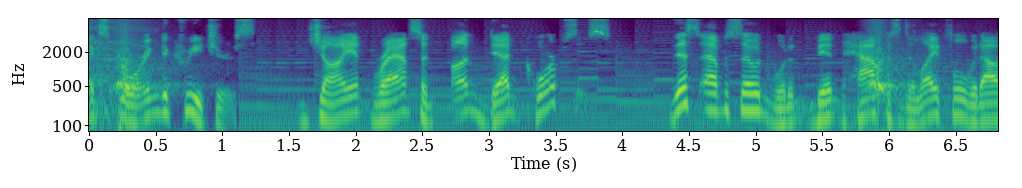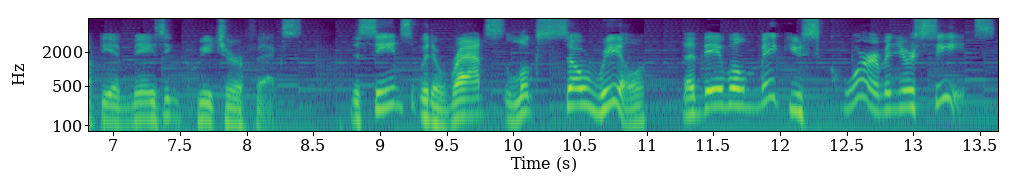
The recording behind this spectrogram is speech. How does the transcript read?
Exploring the creatures, giant rats, and undead corpses. This episode wouldn't have been half as delightful without the amazing creature effects. The scenes with the rats look so real that they will make you squirm in your seats.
